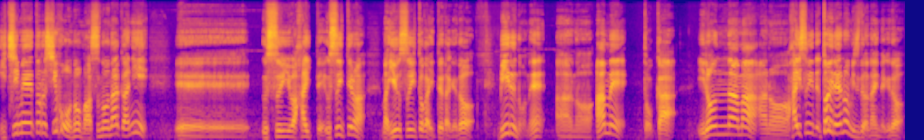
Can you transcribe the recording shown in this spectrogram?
1メートル四方のマスの中に、えー、雨水は入って、雨水っていうのは、まあ、湧水とか言ってたけど、ビルのね、あの、雨とか、いろんな、まあ、あの、排水で、トイレの水ではないんだけど、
